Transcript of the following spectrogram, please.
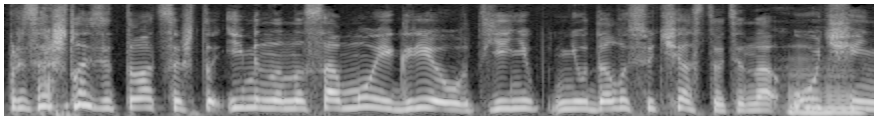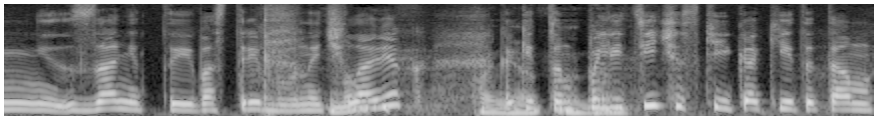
произошла ситуация, что именно на самой игре вот ей не, не удалось участвовать. Она угу. очень занятый, востребованный ну, человек. Ну, какие-то там да. политические, какие-то там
